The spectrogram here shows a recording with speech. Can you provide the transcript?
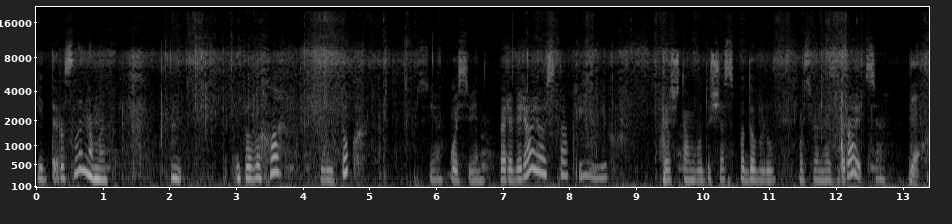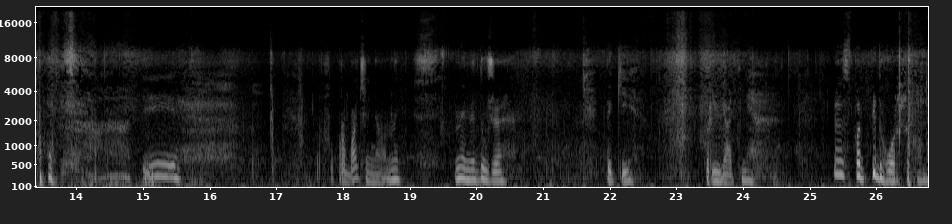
під рослинами ПВХ плиток. Ось він. Перевіряю ось так і їх теж там буду зараз подавлю. Ось вони збираються. І прошу пробачення, вони, вони не дуже такі приятні. Під горшиками.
